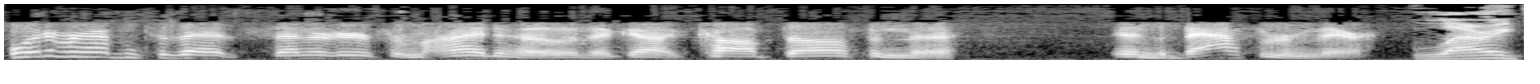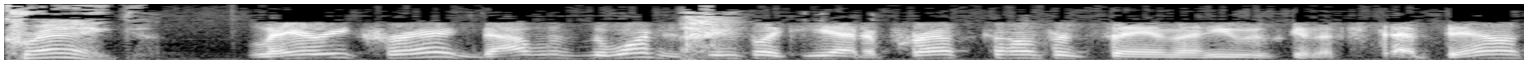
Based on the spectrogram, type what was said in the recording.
Whatever happened to that senator from Idaho that got copped off in the in the bathroom there? Larry Craig. Larry Craig, that was the one. It seems like he had a press conference saying that he was going to step down,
